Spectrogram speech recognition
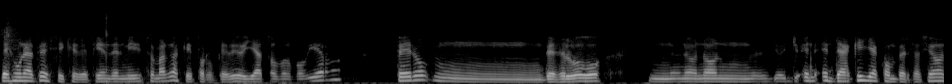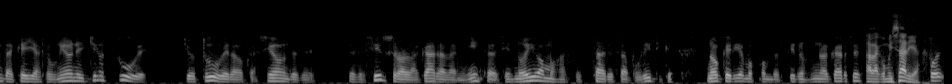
Es una tesis que defiende el ministro Marlas, que por lo que veo ya todo el gobierno, pero mm, desde luego no, no, no- yo- yo- en- en- de aquella conversación, de aquellas reuniones, yo tuve, yo tuve la ocasión de, de- de decírselo a la cara a la ministra, decir no íbamos a aceptar esa política, no queríamos convertirnos en una cárcel. A la comisaria. Pues,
